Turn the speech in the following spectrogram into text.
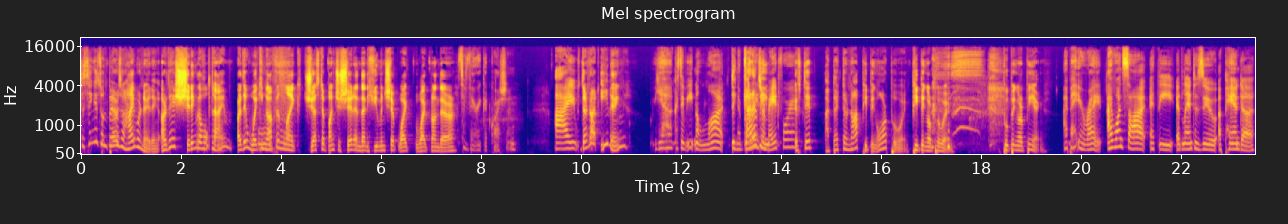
The thing is, when bears are hibernating, are they shitting the whole time? Are they waking up in like just a bunch of shit and then human shit wiped wiped on their? That's a very good question. I They're not eating. Yeah, because they've eaten a lot. They their gotta bodies are made for it. If they, I bet they're not peeping or pooing, peeping or pooing, pooping or peeing. I bet you're right. I once saw at the Atlanta Zoo a panda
